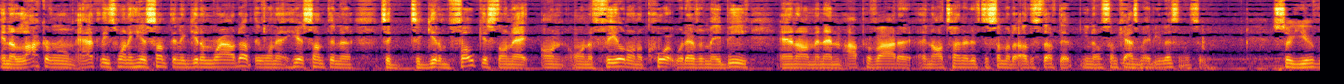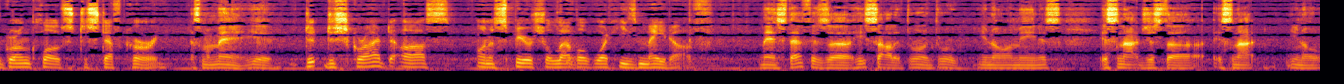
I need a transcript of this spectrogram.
in a locker room, athletes want to hear something to get them riled up. They want to hear something to, to to get them focused on that on on the field, on the court, whatever it may be. And um and then I provide a, an alternative to some of the other stuff that you know some cats may be listening to. So you have grown close to Steph Curry. That's my man. Yeah. D- describe to us on a spiritual level what he's made of. man, Steph is uh he's solid through and through. You know, what I mean, it's it's not just uh it's not you know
